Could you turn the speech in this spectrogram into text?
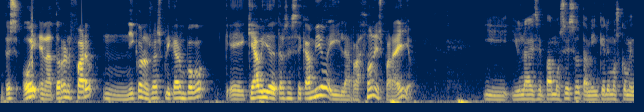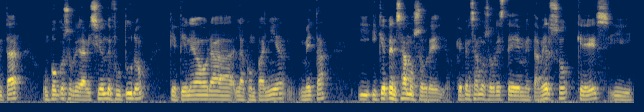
Entonces, hoy en la Torre del Faro, mm, Nico nos va a explicar un poco qué, ha habido detrás de este cambio y las razones para ello. Y una vez sepamos eso, también queremos comentar un poco sobre la visión de futuro que tiene ahora la compañía Meta y, qué pensamos sobre ello, qué pensamos sobre este metaverso, qué es y,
